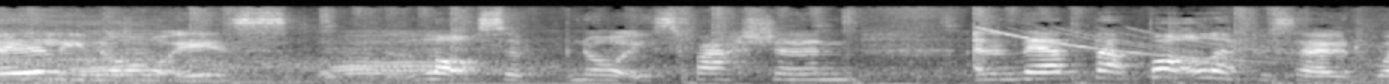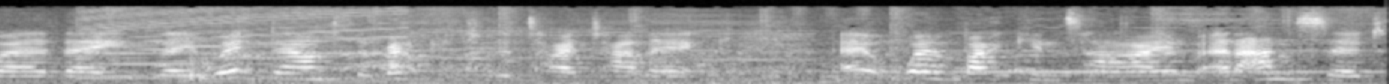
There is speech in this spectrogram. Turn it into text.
early noughties, lots of noughties fashion. And they had that bottle episode where they, they went down to the wreckage of the Titanic, uh, went back in time and answered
